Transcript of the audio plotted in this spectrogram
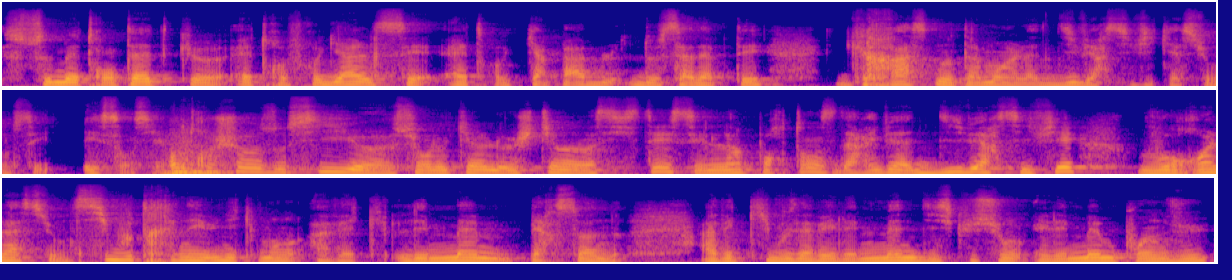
se mettre en tête que être frugal, c'est être capable de s'adapter grâce notamment à la diversification. C'est essentiel. Autre chose aussi sur lequel je tiens à insister, c'est l'importance d'arriver à diversifier vos relations. Si vous traînez uniquement avec les mêmes personnes, avec qui vous avez les mêmes discussions et les mêmes points de vue,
